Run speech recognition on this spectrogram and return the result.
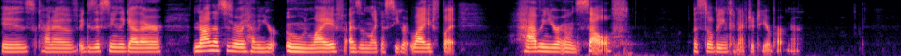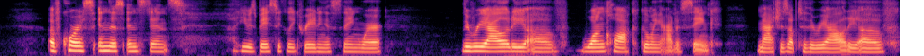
is kind of existing together, not necessarily having your own life, as in like a secret life, but having your own self, but still being connected to your partner. Of course, in this instance, he was basically creating this thing where the reality of one clock going out of sync matches up to the reality of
